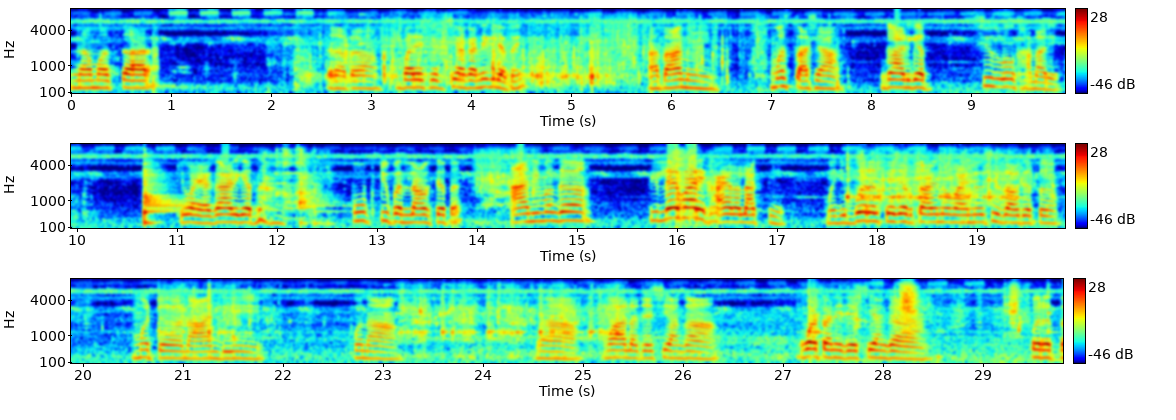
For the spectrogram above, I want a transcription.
नमस्कार. तर आता बऱ्याचशा शेंगा निघल्यात आहे. आता आम्ही मस्त अशा गाडग्यात शिजवून खाणार आहे. किंवा या गाडग्यात पोपटी पण लावतात आणि मग ती लय भारी खायला लागते. म्हणजे बरंच त्याच्यात काळणं वायनं शिजावतात मटण अंडी पुन्हा ह्या वालाच्या शेंगा वाटाण्याच्या शेंगा. परत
